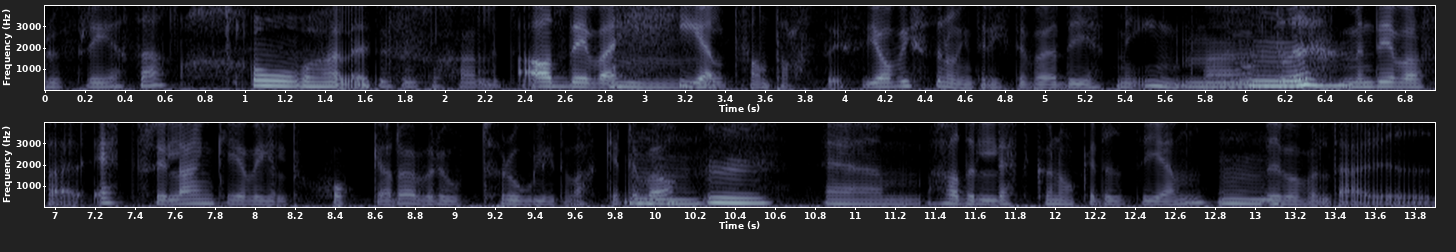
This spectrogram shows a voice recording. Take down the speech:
surfresa. Åh vad Det härligt. ser så härligt. Ja det var Mm. helt fantastiskt. Jag visste nog inte riktigt vad jag hade gett mig in på. Men det var så här, ett Sri Lanka, jag var helt chockad över hur otroligt vackert det var. Ehm, hade lätt kunnat åka dit igen. Mm. Vi var väl där i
